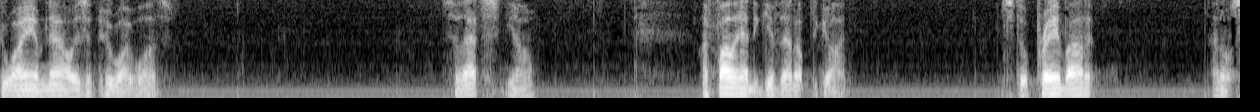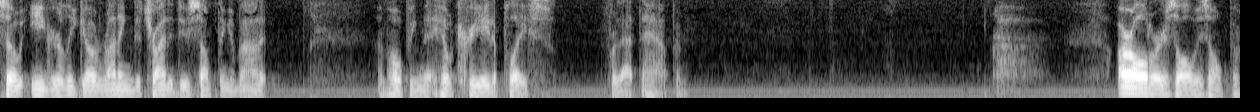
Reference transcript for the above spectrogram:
who I am now isn't who I was. So that's, you know, I finally had to give that up to God. Still pray about it. I don't so eagerly go running to try to do something about it. I'm hoping that He'll create a place for that to happen. Our altar is always open.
